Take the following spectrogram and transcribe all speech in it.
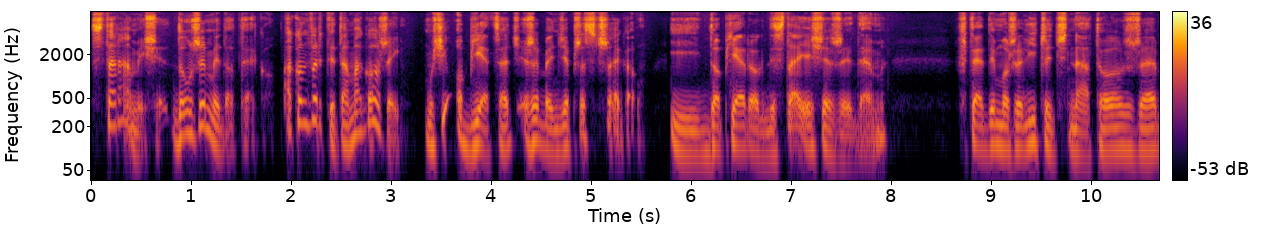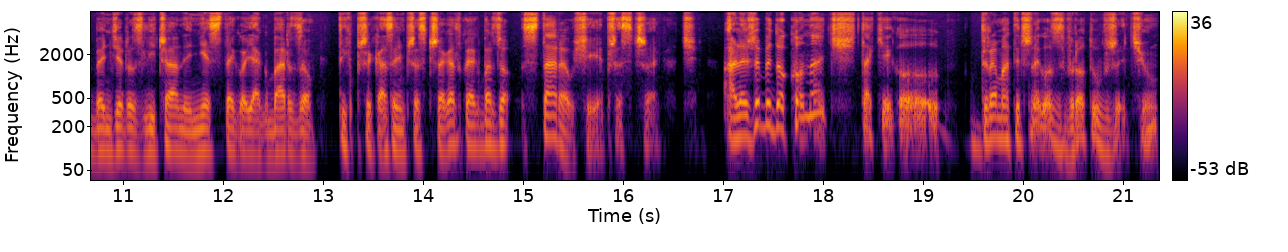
Staramy się, dążymy do tego. A konwertyta ma gorzej. Musi obiecać, że będzie przestrzegał. I dopiero gdy staje się Żydem, wtedy może liczyć na to, że będzie rozliczany nie z tego, jak bardzo tych przykazań przestrzega, tylko jak bardzo starał się je przestrzegać. Ale żeby dokonać takiego dramatycznego zwrotu w życiu,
